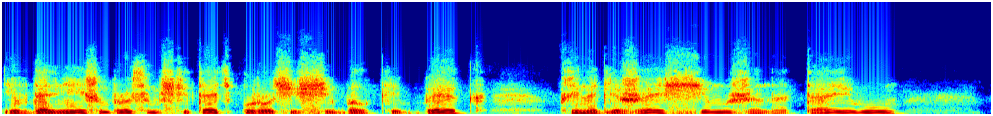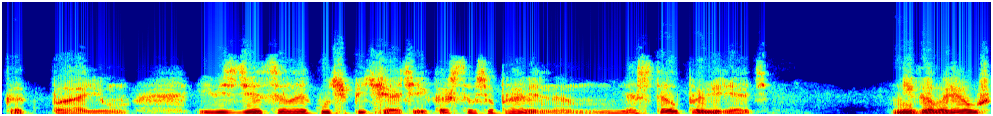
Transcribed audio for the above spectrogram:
и в дальнейшем просим считать урочище Балкебек принадлежащим Жанатаеву как паю. И везде целая куча печатей. Кажется, все правильно. Я стал проверять. Не говоря уж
